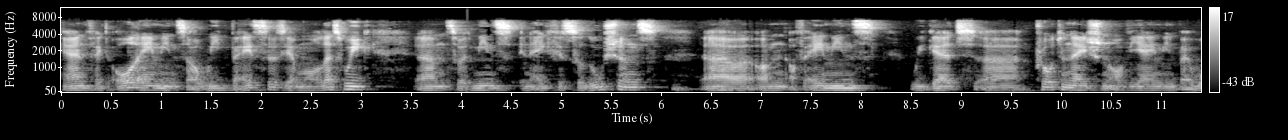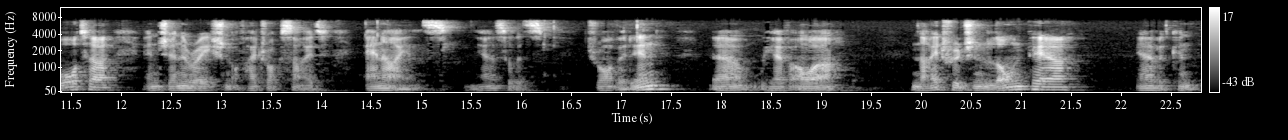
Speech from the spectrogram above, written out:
Yeah, in fact, all amines are weak bases, yeah, more or less weak. Um, so it means in aqueous solutions uh, um, of amines we get uh, protonation of the amine by water and generation of hydroxide anions. Yeah, so let's draw that in. Uh, we have our nitrogen lone pair yeah, that can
